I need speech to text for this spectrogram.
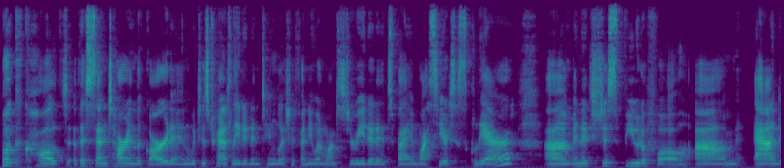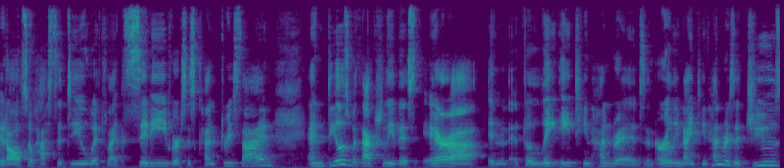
book called The Centaur in the Garden, which is translated into English if anyone wants to read it. It's by Moacir Scliar, um, and it's just beautiful. Um, and it also has to do with like city versus countryside and deals with actually this era in the late 1800s and early 1900s that Jews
